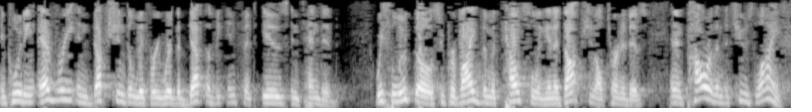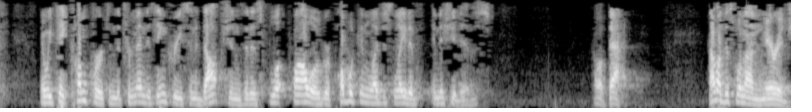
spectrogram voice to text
including every induction delivery where the death of the infant is intended. We salute those who provide them with counseling and adoption alternatives and empower them to choose life. And we take comfort in the tremendous increase in adoptions that has followed Republican legislative initiatives. How about that? How about this one on marriage?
